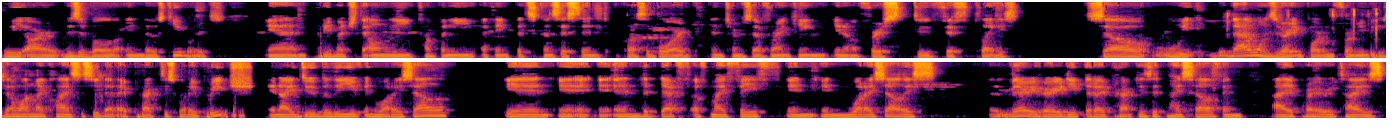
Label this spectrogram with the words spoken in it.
we are visible in those keywords and pretty much the only company I think that's consistent across the board in terms of ranking, you know, first to fifth place. So we that one's very important for me because I want my clients to see that I practice what I preach and I do believe in what I sell. In in, in the depth of my faith in in what I sell is very very deep that I practice it myself and I prioritize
